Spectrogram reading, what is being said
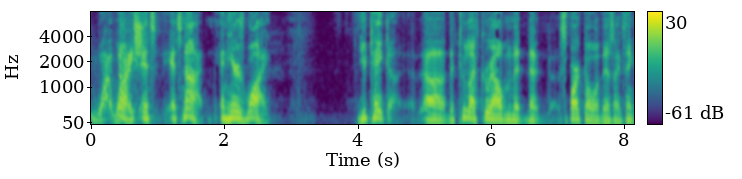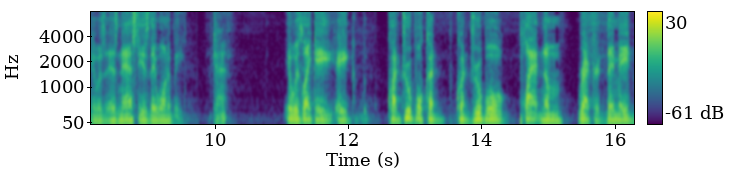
why? No, it's, it's it's not, and here's why. You take uh, the Two Live Crew album that that sparked all of this. I think it was as nasty as they want to be. okay? It was like a a quadruple quadruple platinum record. They made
